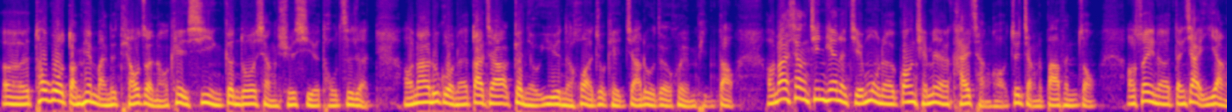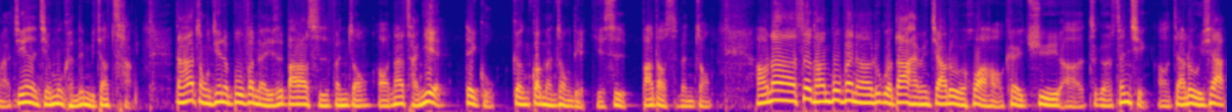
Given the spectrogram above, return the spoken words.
呃，透过短片版的调整哦，可以吸引更多想学习的投资人哦。那如果呢大家更有意愿的话，就可以加入这个会员频道好，那像今天的节目呢，光前面的开场哈就讲了八。八分钟哦，所以呢，等一下一样了。今天的节目肯定比较长，但它总监的部分呢也是八到十分钟哦。那产业类股跟关门重点也是八到十分钟。好，那社团部分呢，如果大家还没加入的话哈，可以去呃这个申请哦加入一下。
